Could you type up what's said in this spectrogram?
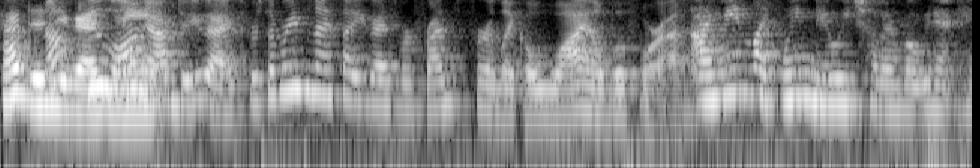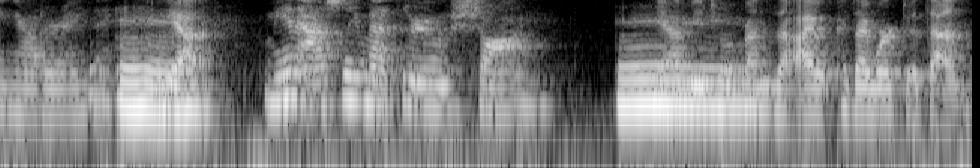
How did Not you guys Not too long meet? after you guys. For some reason, I thought you guys were friends for like a while before us. I mean, like we knew each other, but we didn't hang out or anything. Mhm. yeah, Me and Ashley met through Sean. Mm. yeah, mutual friends that I because I worked with them,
